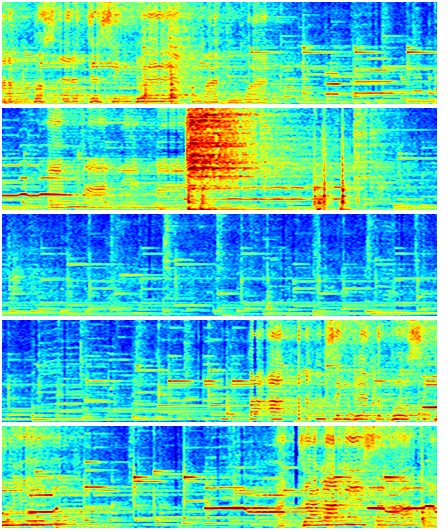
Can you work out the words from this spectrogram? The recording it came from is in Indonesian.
Sarang bos RJ sing duwe Atan sing duwe tebus buyung Aja lali selawas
